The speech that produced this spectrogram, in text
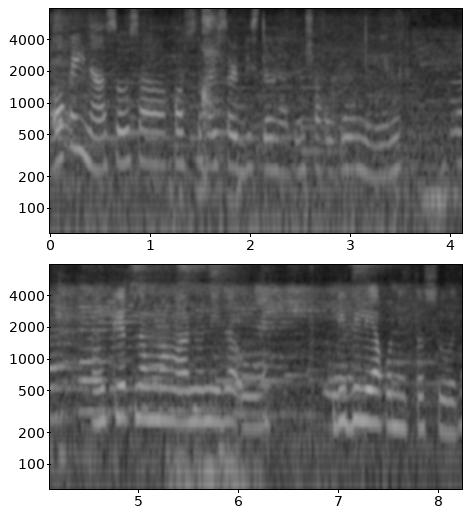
Okay na. So, sa customer service daw natin siya kukunin. Ang cute ng mga ano nila, oh. Bibili ako nito soon.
